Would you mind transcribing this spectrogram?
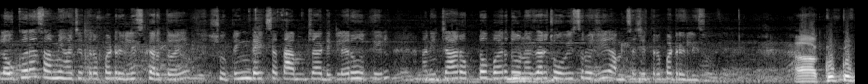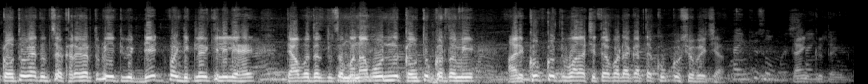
लवकरच आम्ही हा चित्रपट रिलीज करतोय. शूटिंग डेट्स आता आमच्या डिक्लेअर होतील आणि चार ऑक्टोबर दोन हजार चोवीस रोजी आमचा चित्रपट रिलीज होईल. खूप खूप कौतुक आहे तुमचं. खरं खरं तुम्ही डेट पण डिक्लेअर केलेली आहे. त्याबद्दल तुमचं मनापासून कौतुक करतो मी. आणि खूप खूप तुम्हाला चित्रपटाकरता खूप खूप शुभेच्छा. Thank you so much thank you thank you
